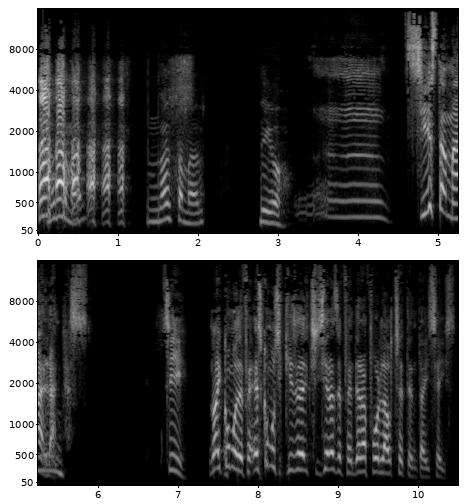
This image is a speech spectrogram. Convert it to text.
No está mal. No está mal. Digo, Mm, sí está mal, Lanchas. Sí, no hay como defender. Es como si quisieras defender a Fallout 76.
